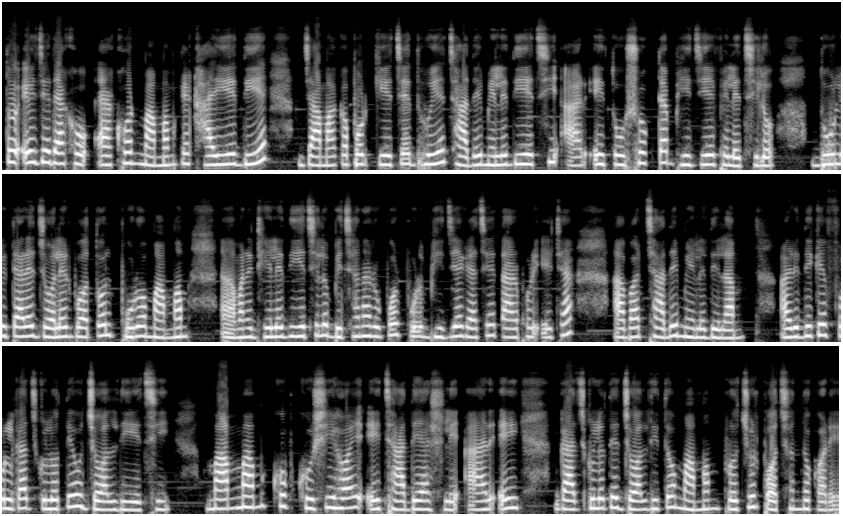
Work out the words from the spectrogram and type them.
তো এই যে দেখো, এখন মামামকে খাইয়ে দিয়ে জামা কাপড় কেচে ধুয়ে ছাদে মেলে দিয়েছি আর এই তোষকটা ভিজিয়ে ফেলেছিল। দু লিটারের জলের বোতল পুরো মাম্মাম মানে ঢেলে দিয়েছিল, বিছানার উপর পুরো ভিজে গেছে, তারপর এটা আবার ছাদে মেলে দিলাম। আর এদিকে ফুল গাছগুলোতেও জল দিয়েছি। মাম্মাম খুব খুশি হয়। এই ছাদে আসলে। আর এই গাছগুলোতে জল দিতেও মামাম প্রচুর পছন্দ করে।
